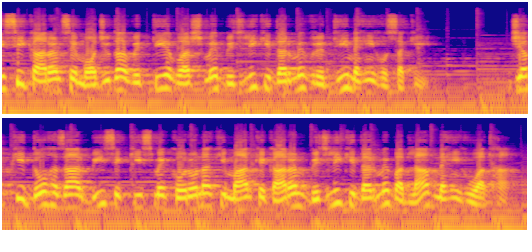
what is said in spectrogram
इसी कारण से मौजूदा वित्तीय वर्ष में बिजली की दर में वृद्धि नहीं हो सकी। जबकि 2020-21 में कोरोना की मार के कारण बिजली की दर में बदलाव नहीं हुआ था।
